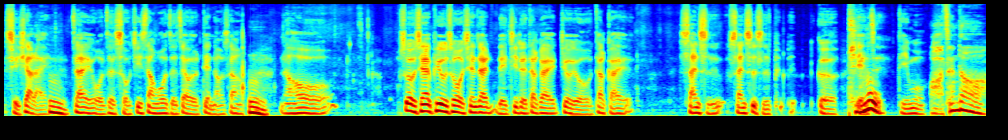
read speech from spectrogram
写下来，嗯。在我的手机上或者在我的电脑上，嗯，然后所以我现在，譬如说，我现在累积的大概就有大概三十三四十个题目。题目。啊，真的、哦，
